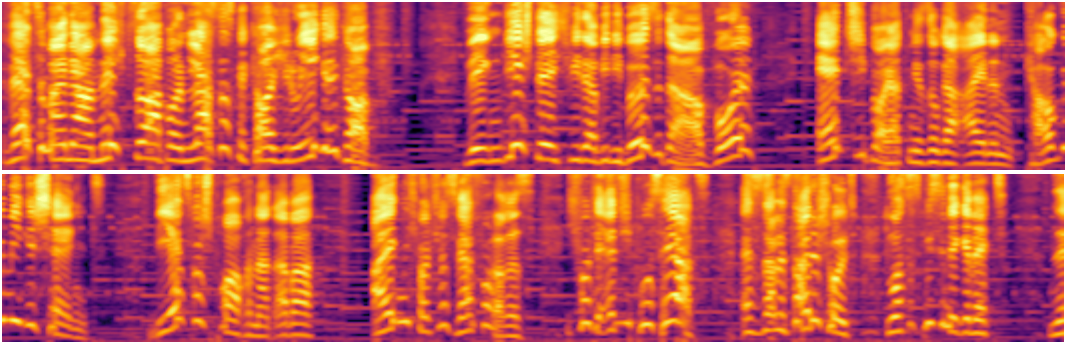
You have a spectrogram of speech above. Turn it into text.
Werte meinen Namen nicht so ab und lass das Gekeuche, du Igelkopf. Wegen dir stehe ich wieder wie die Böse da, obwohl... Edgy Boy hat mir sogar einen Kaugummi geschenkt. Wie er es versprochen hat, aber... Eigentlich wollte ich was Wertvolleres. Ich wollte Edgy Poos Herz. Es ist alles deine Schuld. Du hast das Biss in mir geweckt. Nee.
